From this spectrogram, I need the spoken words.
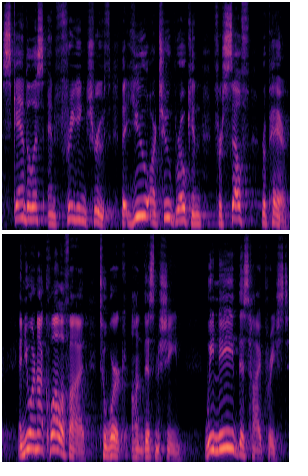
scandalous and freeing truth that you are too broken for self repair and you are not qualified to work on this machine. We need this high priest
